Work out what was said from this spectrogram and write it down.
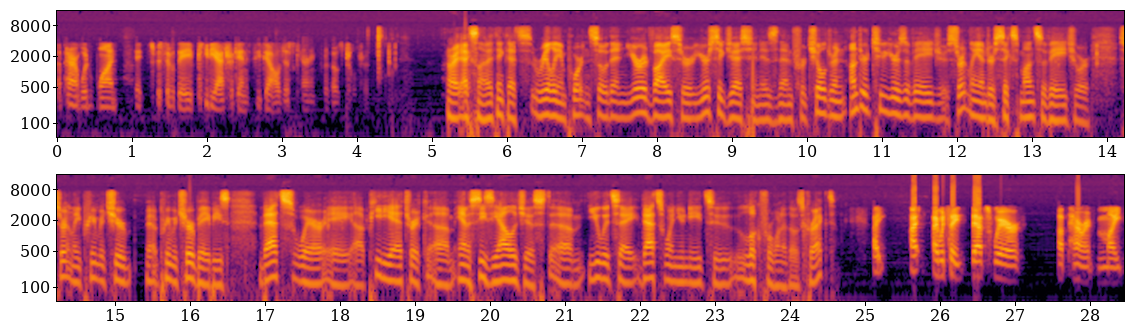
a parent would want a, specifically a pediatric anesthesiologist caring. All right, excellent. I think that's really important. So then your advice or your suggestion is then for children under 2 years of age or certainly under 6 months of age or certainly premature uh, premature babies, that's where a, a pediatric um, anesthesiologist um, you would say that's when you need to look for one of those, correct? I I, I would say that's where a parent might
